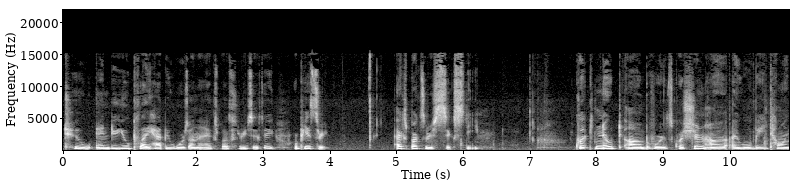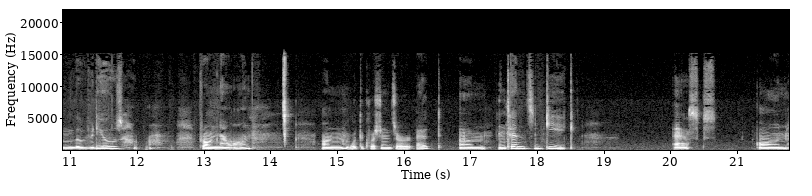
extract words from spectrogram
too. And do you play Happy Wars on an Xbox 360 or PS3? Xbox 360. Quick note uh, before this question, uh, I will be telling the videos from now on on what the questions are at. Um, Intense Geek asks on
